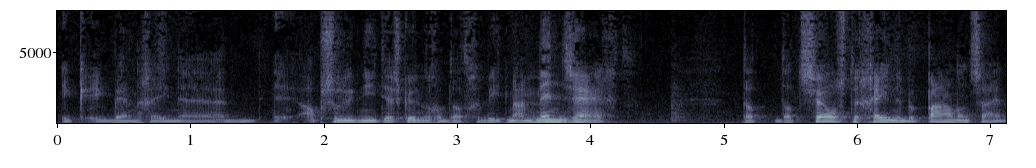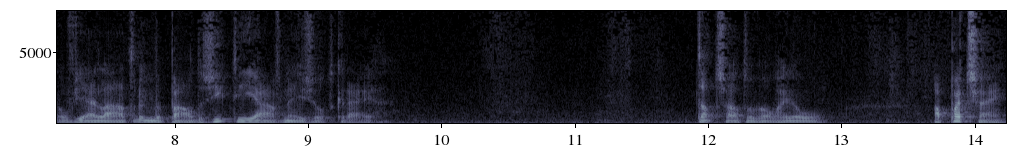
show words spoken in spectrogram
ik, ik ben geen, absoluut niet deskundig op dat gebied, maar men zegt dat, dat zelfs de genen bepalend zijn of jij later een bepaalde ziekte ja of nee zult krijgen. Dat zou toch wel heel apart zijn,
